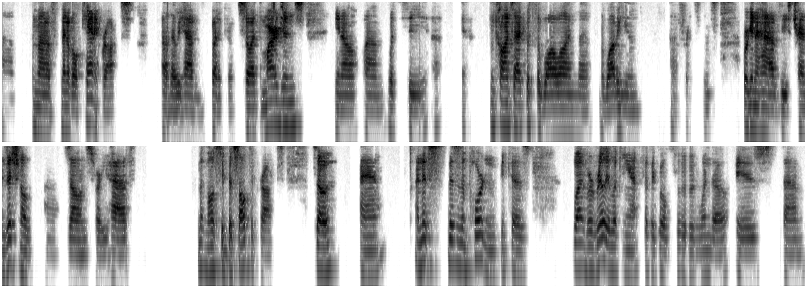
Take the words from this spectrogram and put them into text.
uh, amount of metavolcanic rocks uh, that we have in Quetico. So at the margins, you know, um, with the uh, yeah, in contact with the Wawa and the, the Wabigoon, uh, for instance, we're going to have these transitional uh, zones where you have mostly basaltic rocks. So, and this this is important because what we're really looking at for the gold fluid window is um,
